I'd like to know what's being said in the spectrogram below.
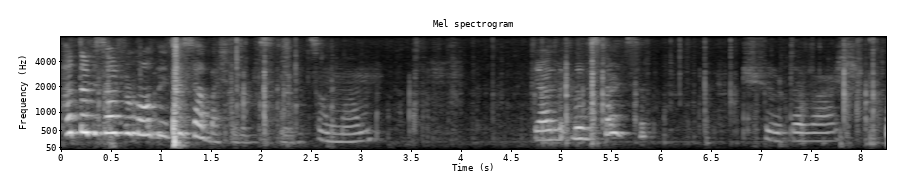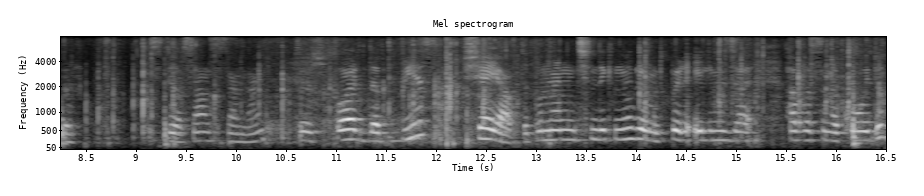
Hatta misafirim olduğu için sen başlamanı istiyorum. Tamam. Yardım ister misin? Şurada var. Dur. İstiyorsan sen aç. Dur. Bu arada biz şey yaptık. Bunların içindekini görmedik. Böyle elimize havasına koyduk.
